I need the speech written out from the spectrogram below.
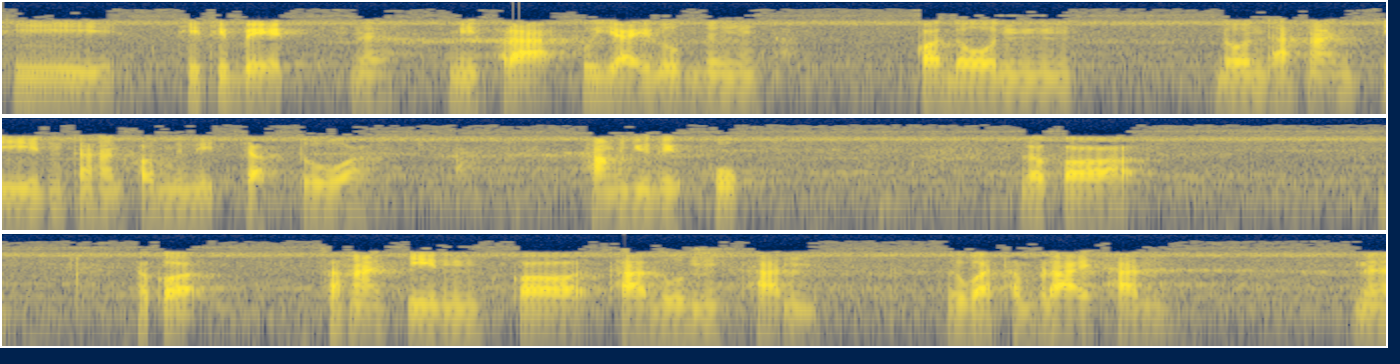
ที่ที่ทิเบตนะมีพระผู้ใหญ่รูปหนึ่งก็โดนโดนทหารจีน ทหารคอมมิวนิสต์จับตัวขังอยู่ในคุก แล้วก็ แล้วก็ทหารจีนก็ทารุณท่าน หรือว่าทำร้ายท่าน นะ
